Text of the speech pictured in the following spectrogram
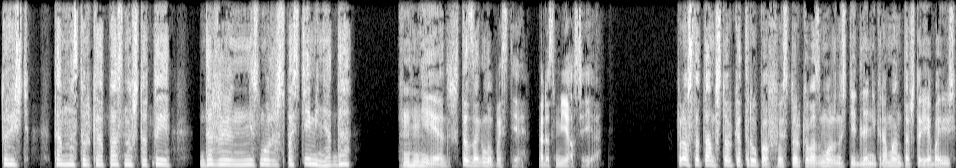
«То есть там настолько опасно, что ты даже не сможешь спасти меня, да?» «Нет, что за глупости?» — рассмеялся я. «Просто там столько трупов и столько возможностей для некроманта, что я боюсь,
